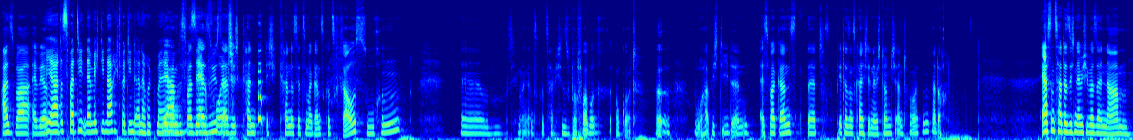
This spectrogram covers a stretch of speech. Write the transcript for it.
also es war, äh, Ja, das verdient, nämlich die Nachricht verdient eine Rückmeldung. wir haben, das war sehr, süß. gefreut. Also ich kann, ich kann das jetzt mal ganz kurz raussuchen. Ähm, muss ich mal ganz kurz, habe ich super vorbereitet. Oh Gott. Äh, wo habe ich die denn? Es war ganz nett. Peter, sonst kann ich dir nämlich doch nicht antworten. Ah doch. Erstens hat er sich nämlich über seinen Namen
